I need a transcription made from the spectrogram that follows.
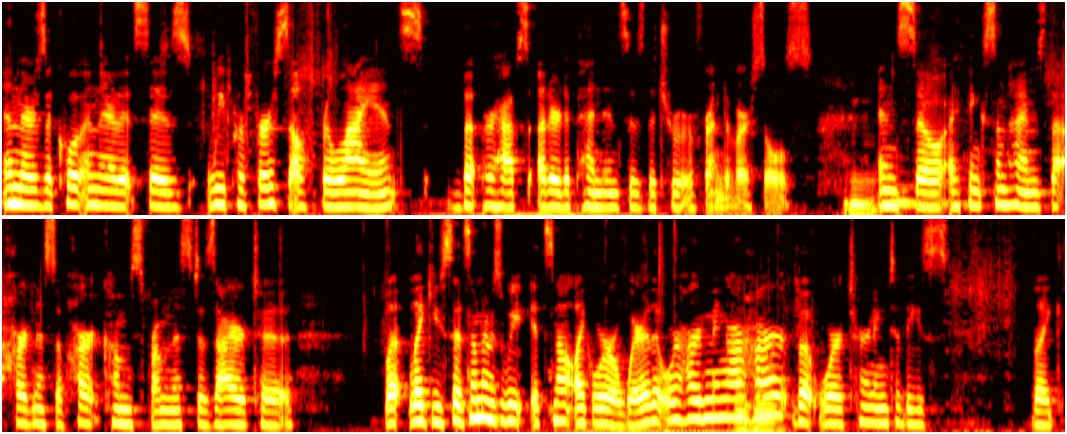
and there's a quote in there that says, "We prefer self reliance, but perhaps utter dependence is the truer friend of our souls." And so I think sometimes that hardness of heart comes from this desire to li- like you said sometimes we it's not like we're aware that we're hardening our heart but we're turning to these like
